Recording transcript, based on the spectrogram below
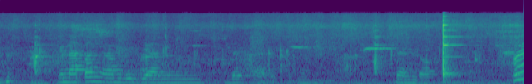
Kenapa ngambil yang besar? Sendok. 不是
